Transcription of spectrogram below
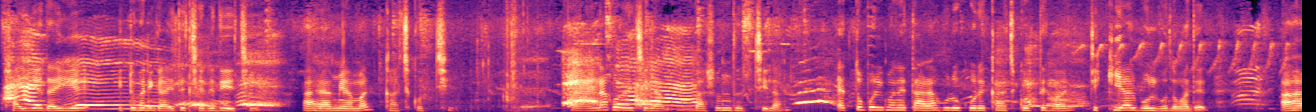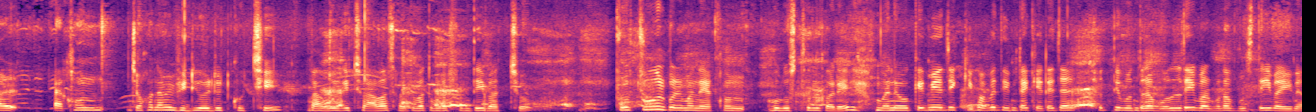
খাইয়ে দাইয়ে একটুখানি গাড়িতে ছেড়ে দিয়েছি। আর আমি আমার কাজ করছি। রান্না করেছিলাম বাসন ধুচ্ছিলাম। এত পরিমাণে তাড়াহুড়ো করে কাজ করতে হয় যে কী আর বলব তোমাদের? আর এখন যখন আমি ভিডিও এডিট করছি বাবুর কিছু আওয়াজ হয়তো বা তোমরা শুনতেই পাচ্ছ। প্রচুর পরিমাণে এখন হুলস্থুল করে। মানে ওকে নিয়ে যে কীভাবে দিনটা কেটে যায়, সত্যি বন্ধুরা বলতেই পারব না, বুঝতেই পারি না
